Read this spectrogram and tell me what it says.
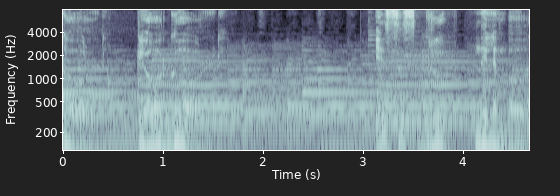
ഗോൾഡ് ഗോൾഡ് ഗ്രൂപ്പ് നിലമ്പൂർ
